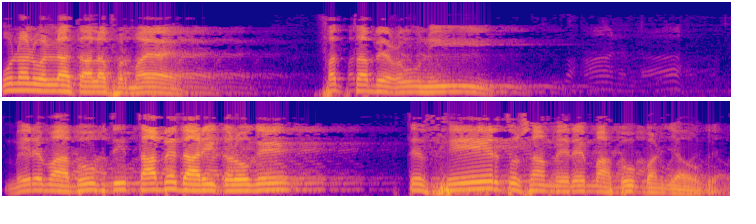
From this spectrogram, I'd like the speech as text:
انہوں اللہ تعالی فرمایا ہے۔ فتبعونی میرے محبوب دی تابے داری کرو گے تو پھر تسا میرے محبوب بن جاؤ گے۔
